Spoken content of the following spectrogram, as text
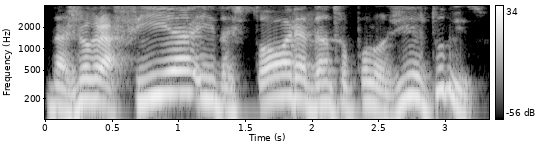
da geografia e da história, da antropologia, de tudo isso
